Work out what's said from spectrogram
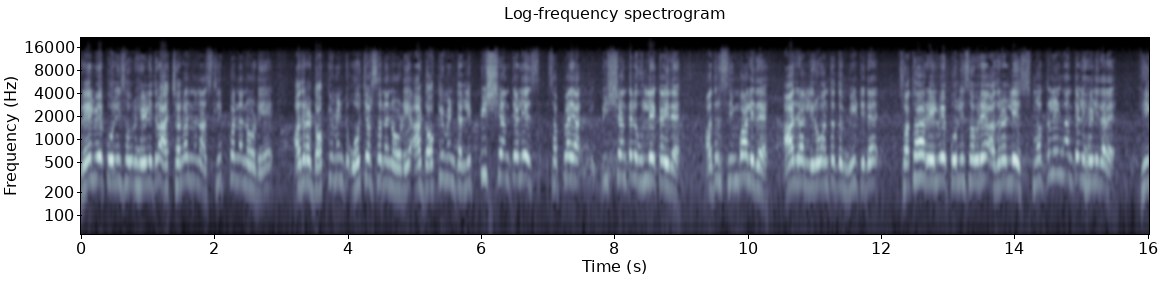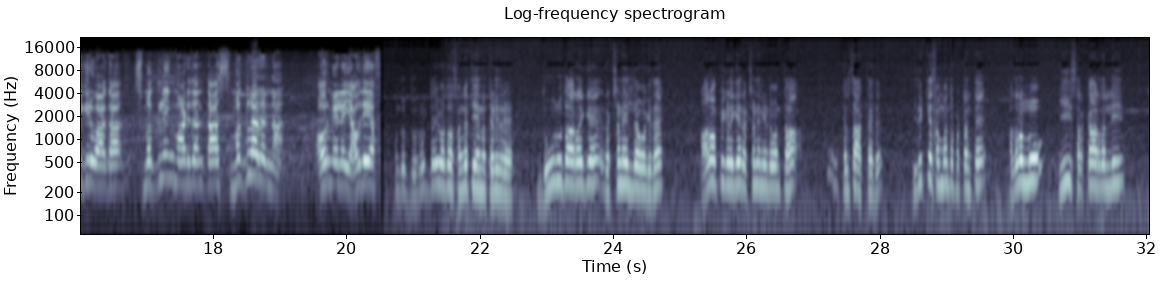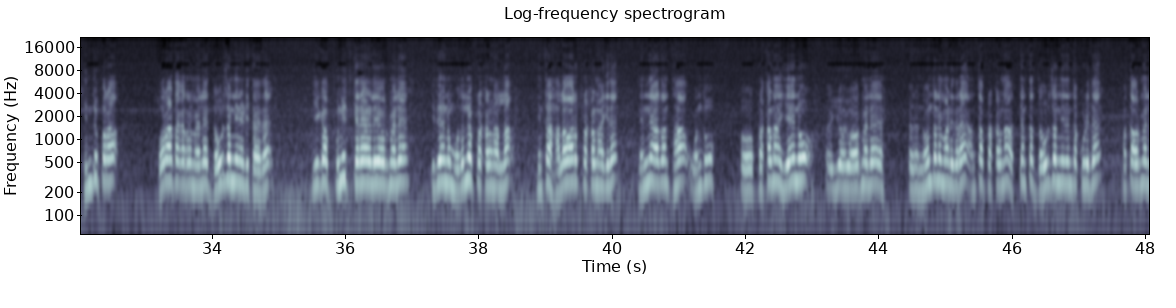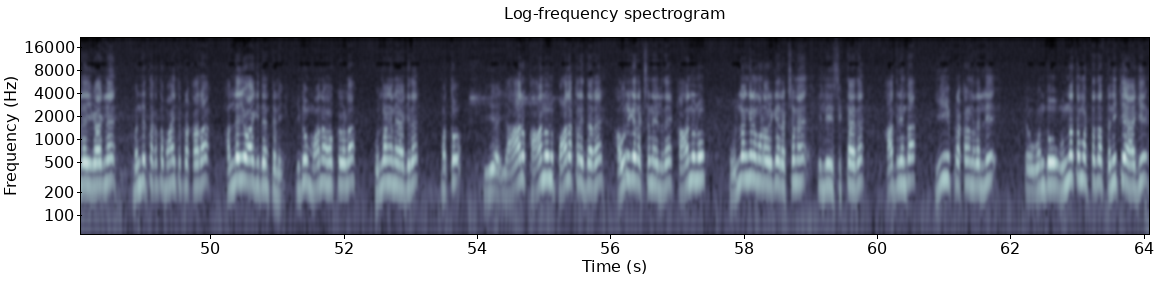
ರೈಲ್ವೆ ಪೊಲೀಸ್ ಅವರು ಹೇಳಿದ್ರು ಆ ಚಲನ್ನ ಸ್ಲಿಪ್ ಅನ್ನ ನೋಡಿ, ಅದರ ಡಾಕ್ಯುಮೆಂಟ್ ಓಚರ್ಸನ್ನು ನೋಡಿ, ಆ ಡಾಕ್ಯುಮೆಂಟ್ ಅಲ್ಲಿ ಫಿಶ್ ಅಂತೇಳಿ ಸಪ್ಲೈ ಪಿಶ್ ಅಂತೇಳಿ ಉಲ್ಲೇಖ ಇದೆ. ಅದ್ರ ಸಿಂಬಾಲ್ ಇದೆ. ಆದರೆ ಅಲ್ಲಿರುವಂಥದ್ದು ಮೀಟ್ ಇದೆ. ಸ್ವತಃ ರೈಲ್ವೆ ಪೊಲೀಸ್ ಅವರೇ ಅದರಲ್ಲಿ ಸ್ಮಗ್ಲಿಂಗ್ ಅಂತೇಳಿ ಹೇಳಿದ್ದಾರೆ. ಹೀಗಿರುವಾಗ ಸ್ಮಗ್ಲಿಂಗ್ ಮಾಡಿದಂತ ಸ್ಮಗ್ಲರ್ ಅನ್ನ ಅವ್ರ ಮೇಲೆ ಯಾವುದೇ ಒಂದು ದುರುದ್ದೈವದ ಸಂಗತಿ ಏನು ಅಂತ ಹೇಳಿದರೆ ದೂರುದಾರರಿಗೆ ರಕ್ಷಣೆ ಇಲ್ಲದೆ ಹೋಗಿದೆ. ಆರೋಪಿಗಳಿಗೆ ರಕ್ಷಣೆ ನೀಡುವಂತಹ ಕೆಲಸ ಆಗ್ತಾಯಿದೆ ಇದಕ್ಕೆ ಸಂಬಂಧಪಟ್ಟಂತೆ ಅದರಲ್ಲೂ ಈ ಸರ್ಕಾರದಲ್ಲಿ ಹಿಂದೂಪರ ಹೋರಾಟಗಾರರ ಮೇಲೆ ದೌರ್ಜನ್ಯ ನಡೀತಾ ಇದೆ. ಈಗ ಪುನೀತ್ ಕೆರೆಹಳ್ಳಿಯವ್ರ ಮೇಲೆ ಇದೇನು ಮೊದಲನೇ ಪ್ರಕರಣ ಅಲ್ಲ, ಇಂಥ ಹಲವಾರು ಪ್ರಕರಣ ಆಗಿದೆ. ನಿನ್ನೆ ಆದಂತಹ ಒಂದು ಪ್ರಕರಣ ಏನು ಅವ್ರ ಮೇಲೆ ನೋಂದಣಿ ಮಾಡಿದ್ದಾರೆ, ಅಂಥ ಪ್ರಕರಣ ಅತ್ಯಂತ ದೌರ್ಜನ್ಯದಿಂದ ಕೂಡಿದೆ. ಮತ್ತು ಅವ್ರ ಮೇಲೆ ಈಗಾಗಲೇ ಬಂದಿರತಕ್ಕಂಥ ಮಾಹಿತಿ ಪ್ರಕಾರ ಹಲ್ಲೆಯೂ ಆಗಿದೆ ಅಂತೇಳಿ. ಇದು ಮಾನವ ಹಕ್ಕುಗಳ ಉಲ್ಲಂಘನೆಯಾಗಿದೆ. ಮತ್ತು ಯಾರು ಕಾನೂನು ಪಾಲಕರಿದ್ದಾರೆ, ಅವರಿಗೆ ರಕ್ಷಣೆ ಇಲ್ಲದೆ ಕಾನೂನು ಉಲ್ಲಂಘನೆ ಮಾಡೋರಿಗೆ ರಕ್ಷಣೆ ಇಲ್ಲಿ ಸಿಗ್ತಾ ಇದೆ. ಆದ್ದರಿಂದ ಈ ಪ್ರಕರಣದಲ್ಲಿ ಒಂದು ಉನ್ನತ ಮಟ್ಟದ ತನಿಖೆ ಆಗಿ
